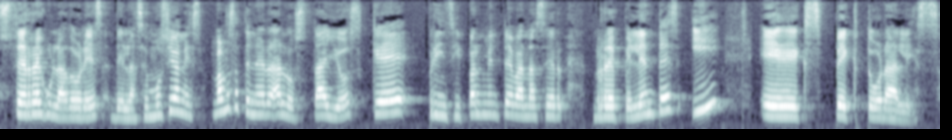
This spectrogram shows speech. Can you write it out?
ser reguladores de las emociones. Vamos a tener a los tallos, que principalmente van a ser repelentes y expectorales.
